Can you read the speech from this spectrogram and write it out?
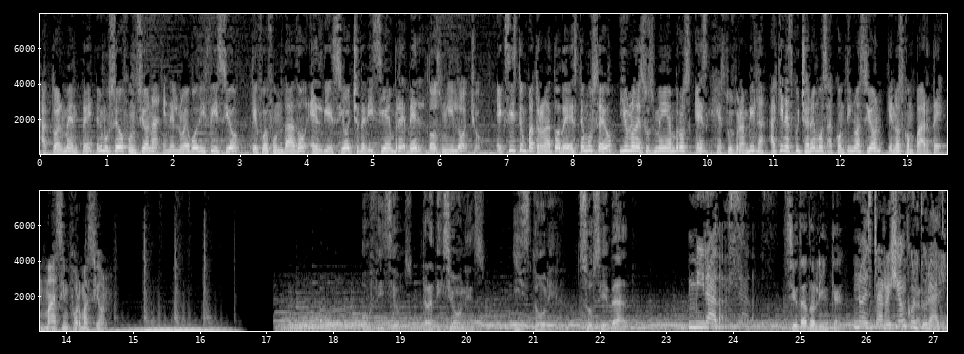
Actualmente, el museo funciona en el nuevo edificio que fue fundado el 18 de diciembre del 2008. Existe Existe un patronato de este museo y uno de sus miembros es Jesús Brambila, a quien escucharemos a continuación que nos comparte más información. Oficios, tradiciones, historia, sociedad. Miradas. Ciudad Olinca. Nuestra región cultural.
